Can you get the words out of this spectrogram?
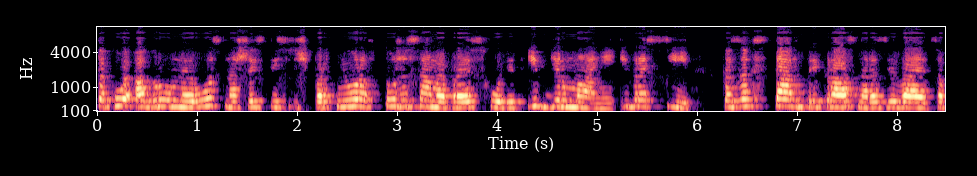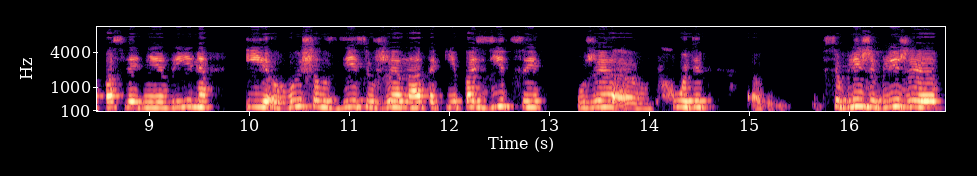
такой огромный рост на 6 тысяч партнеров. То же самое происходит и в Германии, и в России. Казахстан прекрасно развивается в последнее время и вышел здесь уже на такие позиции, уже э, входит, э, все ближе и ближе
